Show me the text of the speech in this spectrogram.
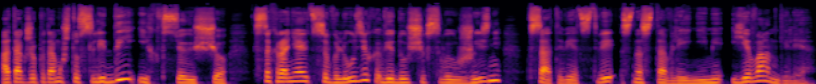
а также потому, что следы их все еще сохраняются в людях, ведущих свою жизнь в соответствии с наставлениями Евангелия.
